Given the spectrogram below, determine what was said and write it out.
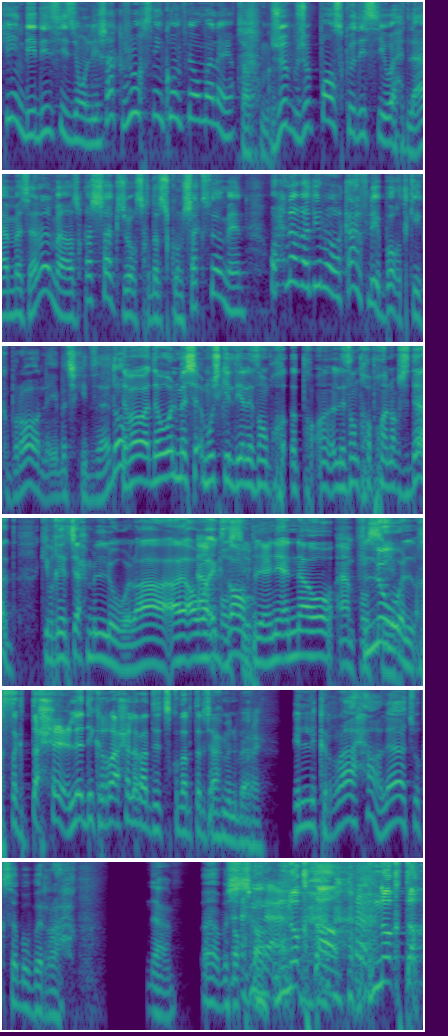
كاين des décisions اللي chaque jour خصني نكون فيهم انايا متفق معك. je je pense que d'ici واحد العام مثلا ما تبقاش chaque jour تقدر تكون chaque semaine وحنا غاديين راك عارف لي بورد كيكبروا اللعيبات كيتزادوا دابا هذا هو المش... المشكل ديال les entre- les entrepreneurs جداد كيبغي يرتاح من الأول آه، أو. exemple يعني أنه في. الأول خصك تضحي على ديك الراحة اللي غادي تقدر ترتاح من بعد. قال لك الراحة لا تكسب بالراحة. نعم. آه باش نقطة. نقطة. نقطة.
